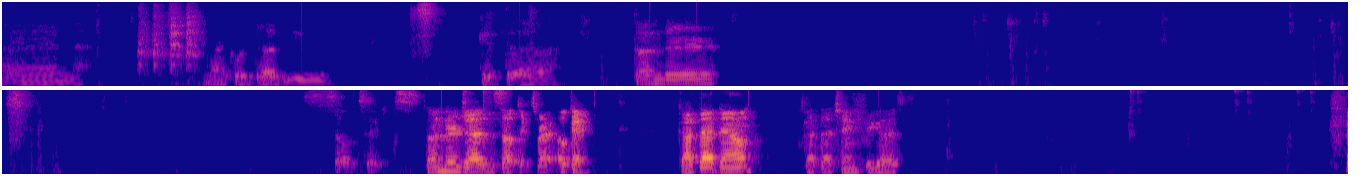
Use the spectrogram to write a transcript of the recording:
and Michael W. Get the Thunder. Celtics. Thunder, Jazz, and Celtics, right? Okay. Got that down. Got that changed for you guys.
